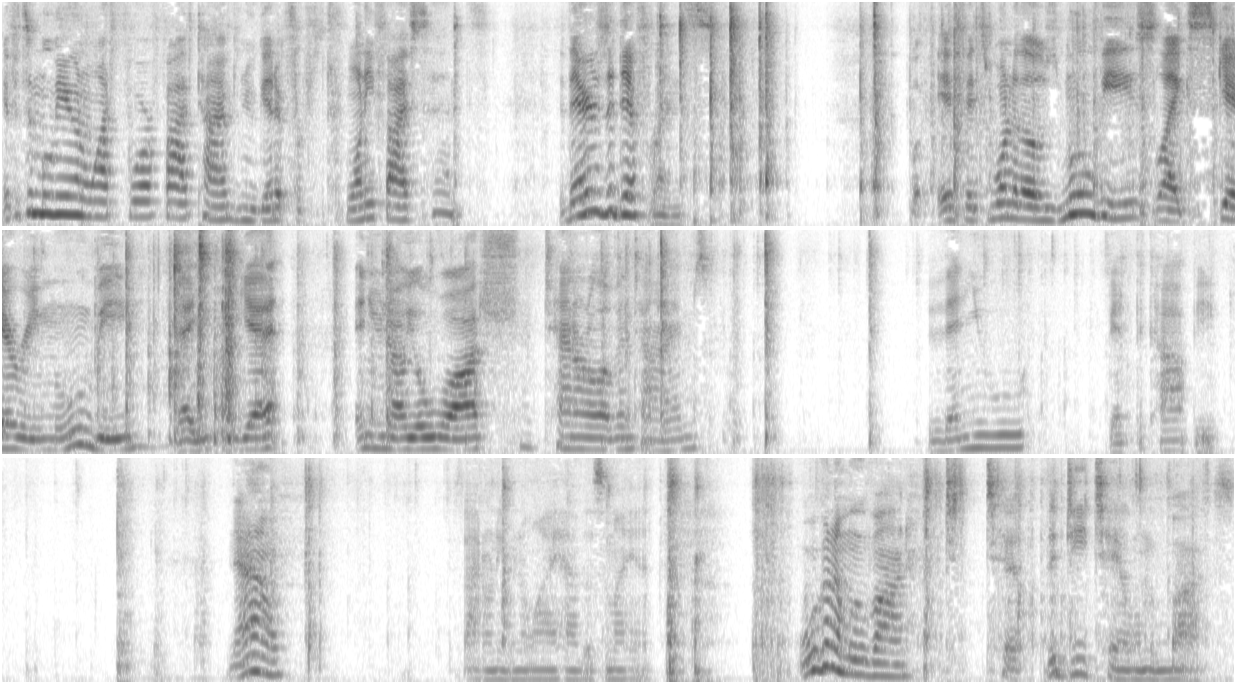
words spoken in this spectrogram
If it's a movie you're gonna watch four or five times and you get it for twenty-five cents, there's a difference. But if it's one of those movies like Scary Movie that you can get, and you know you'll watch ten or eleven times, then you get the copy. Now, I don't even know why I have this in my head. We're gonna move on to the detail on the box.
